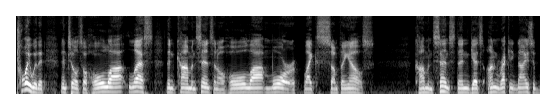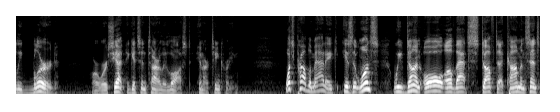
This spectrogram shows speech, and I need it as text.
toy with it until it's a whole lot less than common sense and a whole lot more like something else. Common sense then gets unrecognizably blurred, or worse yet, it gets entirely lost in our tinkering. What's problematic is that once we've done all of that stuff to common sense,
